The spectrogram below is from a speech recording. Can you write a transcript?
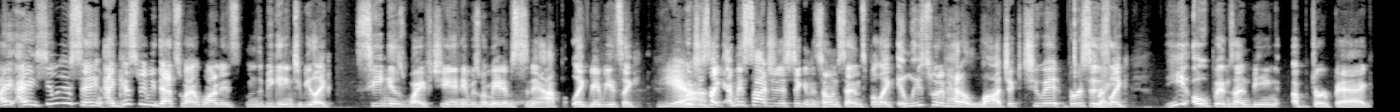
I, I see what you're saying. I guess maybe that's why I wanted in the beginning to be like seeing his wife cheating on him is what made him snap. Like maybe it's like Yeah. which is like a misogynistic in its own sense, but like at least would have had a logic to it versus Right. like he opens on being a dirtbag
